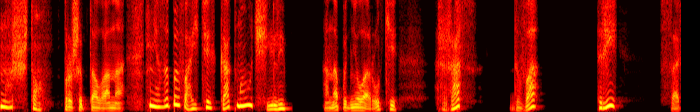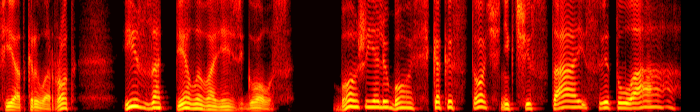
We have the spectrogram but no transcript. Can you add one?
«Ну что?» — прошептала она. «Не забывайте, как мы учили». Она подняла руки. «Раз, два, три». София открыла рот и запела во весь голос. «Божья любовь, как источник, чиста и светла».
